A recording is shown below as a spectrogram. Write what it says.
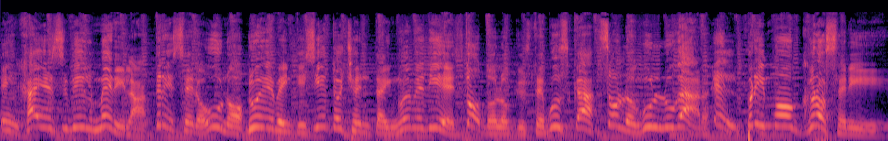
en Hyattsville, Maryland, 301-927-8910. Todo lo que usted busca, solo en un lugar, El Primo Grocery.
